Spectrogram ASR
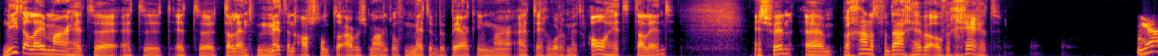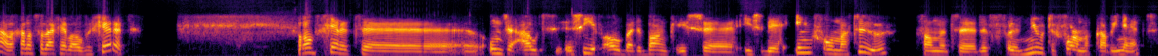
Niet alleen maar het, het, het, het talent met een afstand tot de arbeidsmarkt of met een beperking, maar tegenwoordig met al het talent. En Sven, ehm, we gaan het vandaag hebben over Gerrit. Ja, we gaan het vandaag hebben over Gerrit. Want Gerrit, onze oud CFO bij de bank, is, is de informateur van het de, nieuw te vormen kabinet.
